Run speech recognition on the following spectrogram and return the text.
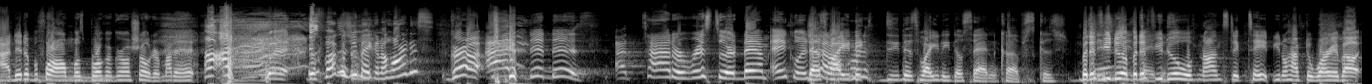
I did it before. I almost broke a girl's shoulder. My bad. Uh-uh. but the fuck was you making a harness? girl, I did this. I tied her wrist to her damn ankle, and That's she had why a you harness. need. That's why you need those satin cuffs. Cause But if you do it, but if you do it with non-stick tape, you don't have to worry about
